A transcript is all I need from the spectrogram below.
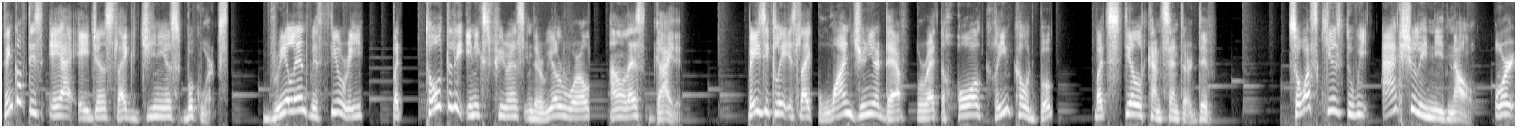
Think of these AI agents like genius bookworms, brilliant with theory, but totally inexperienced in the real world unless guided. Basically, it's like one junior dev who read the whole clean code book but still can't center div. So, what skills do we actually need now? Or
